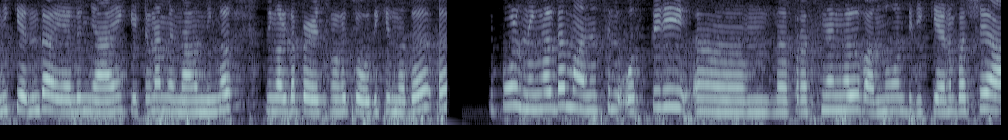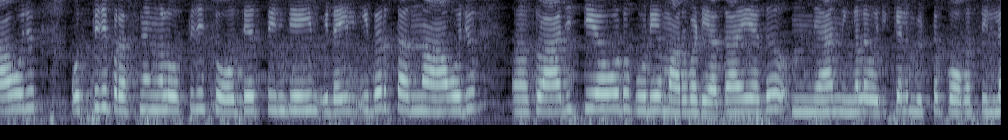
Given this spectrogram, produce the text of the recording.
എനിക്ക് എന്തായാലും ന്യായം കിട്ടണമെന്നാണ് നിങ്ങൾ നിങ്ങളുടെ പേഴ്സണോട് ചോദിക്കുന്നത്. ഇപ്പോൾ നിങ്ങളുടെ മനസ്സിൽ ഒത്തിരി പ്രശ്നങ്ങൾ വന്നുകൊണ്ടിരിക്കുകയാണ്. പക്ഷേ ആ ഒരു ഒത്തിരി പ്രശ്നങ്ങൾ ഒത്തിരി ചോദ്യത്തിന്റെയും ഇടയിൽ ഇവർ തന്ന ആ ഒരു ക്ലാരിറ്റിയോട് കൂടിയ മറുപടി അതായത് ഞാൻ നിങ്ങളെ ഒരിക്കലും വിട്ടു പോകത്തില്ല.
